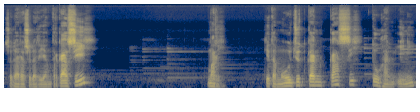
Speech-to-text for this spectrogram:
Saudara-saudari yang terkasih, Mari kita mewujudkan kasih Tuhan ini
